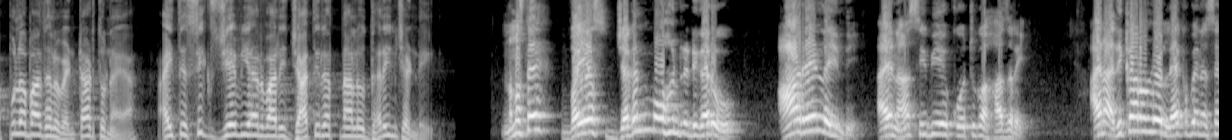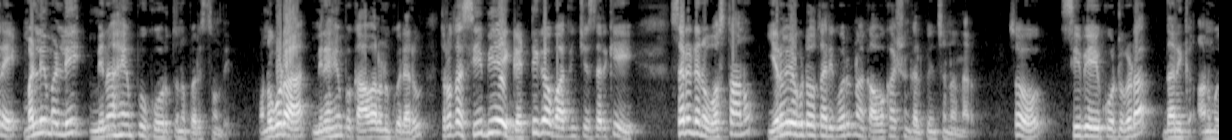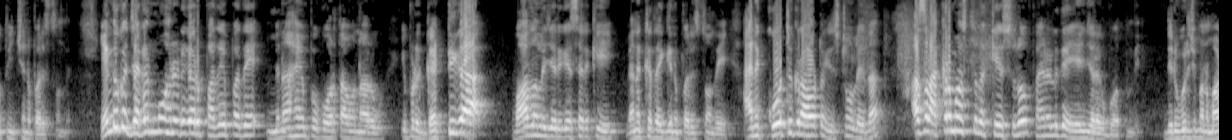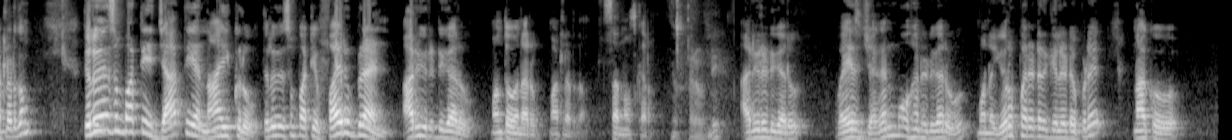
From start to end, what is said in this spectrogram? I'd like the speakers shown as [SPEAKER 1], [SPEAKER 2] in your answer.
[SPEAKER 1] అప్పుల బాధలు వెంటాడుతున్నాయా? అయితే సిక్స్ జేవిఆర్ వారి జాతిరత్నాలు ధరించండి.
[SPEAKER 2] నమస్తే వైఎస్ జగన్మోహన్ రెడ్డి గారు ఆరేళ్ళయింది. ఆయన సిబిఐ కోర్టుకు హాజరై. ఆయన అధికారంలో లేకపోయినా సరే మళ్ళీ మళ్ళీ మినహాయింపు కోరుతున్న పరిస్థితి ఉంది మొన్న కూడా మినహాయింపు కావాలని కోరారు. తర్వాత సిబిఐ గట్టిగా వాదించేసరికి సరే నేను వస్తాను ఇరవై ఒకటో తారీఖు వరకు నాకు అవకాశం కల్పించండి అన్నారు. సో సిబిఐ కోర్టు కూడా దానికి అనుమతించిన పరిస్థితి ఉంది ఎందుకు జగన్మోహన్ రెడ్డి గారు పదే పదే మినహాయింపు కోరుతా ఉన్నారు? ఇప్పుడు గట్టిగా వాదనలు జరిగేసరికి వెనక్కి తగ్గిన పరిస్థితి ఉంది ఆయన కోర్టుకు రావటం ఇష్టం లేదా? అసలు అక్రమస్తుల కేసులో ఫైనల్గా ఏం జరగబోతుంది? దీని గురించి మనం మాట్లాడదాం. తెలుగుదేశం పార్టీ జాతీయ నాయకులు తెలుగుదేశం పార్టీ ఫైర్ బ్రాండ్ ఆర్యు రెడ్డి గారు మనతో ఉన్నారు. మాట్లాడదాం. సార్ నమస్కారం.
[SPEAKER 3] నమస్కారం అండి.
[SPEAKER 2] ఆర్యు రెడ్డి గారు వైఎస్ జగన్మోహన్ రెడ్డి గారు మొన్న యూరోప్ పర్యటనకి వెళ్ళేటప్పుడే నాకు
